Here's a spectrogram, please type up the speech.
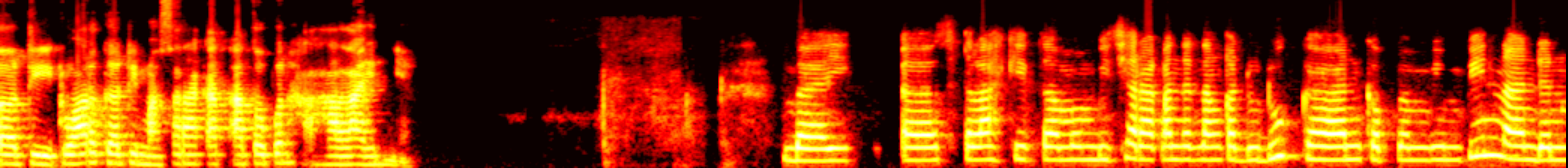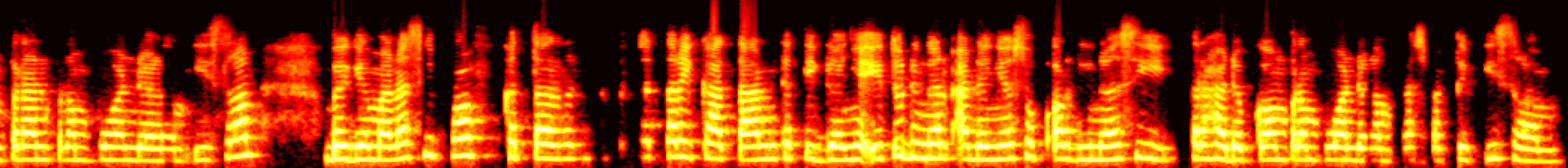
uh, di keluarga, di masyarakat ataupun hal-hal lainnya. Baik, uh, setelah kita membicarakan tentang kedudukan, kepemimpinan, dan peran perempuan dalam Islam, bagaimana sih Prof keter keterikatan ketiganya itu dengan adanya subordinasi terhadap kaum perempuan dalam perspektif Islam?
